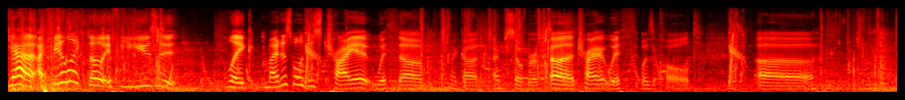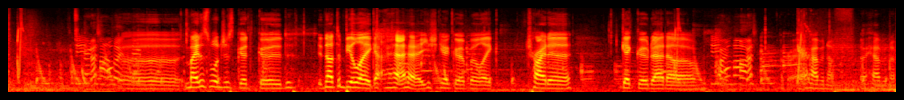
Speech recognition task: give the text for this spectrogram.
Yeah, I feel like though if you use it, like, might as well just try it with, um, oh my god, I'm so broke. Uh, try it with, what's it called? Uh, uh, might as well just get good. Not to be like, you should get good, but like, try to get good at, um, okay, I have enough, I have enough.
